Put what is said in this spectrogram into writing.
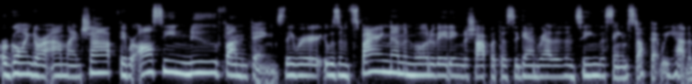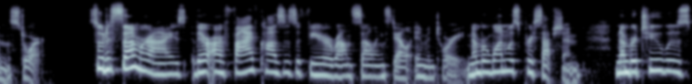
or going to our online shop, they were all seeing new, fun things. They were it was inspiring them and motivating to shop with us again rather than seeing the same stuff that we had in the store. So, to summarize, there are five causes of fear around selling stale inventory. Number one was perception. Number two was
